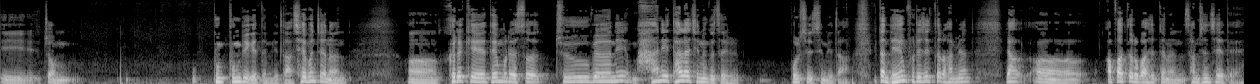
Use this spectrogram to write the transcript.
이, 좀 분- 붐비게 됩니다. 세 번째는 어, 그렇게 됨으로써 주변이 많이 달라지는 것을 볼 수 있습니다. 일단 대형 프로젝트를 하면 약 어, 아파트로 봤을 때는 3천세대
